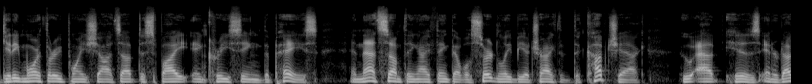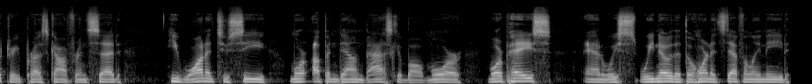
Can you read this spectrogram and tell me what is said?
getting more three point shots up, despite increasing the pace. And that's something I think that will certainly be attractive to Kupchak, who at his introductory press conference said he wanted to see more up and down basketball, more more pace, and we we know that the Hornets definitely need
